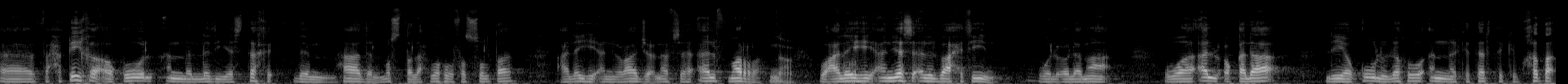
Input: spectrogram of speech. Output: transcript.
آه، فحقيقة أقول أن الذي يستخدم هذا المصطلح وهو في السلطة عليه أن يراجع نفسه ألف مرة نعم. وعليه أن يسأل الباحثين والعلماء والعقلاء ليقولوا له أنك ترتكب خطأ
